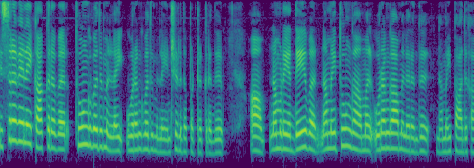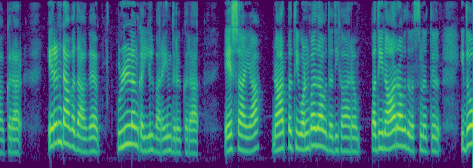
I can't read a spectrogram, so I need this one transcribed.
இஸ்ரவேலை காக்கிறவர் தூங்குவதும் இல்லை உறங்குவதும் இல்லை என்று எழுதப்பட்டிருக்கிறது. ஆம் நம்முடைய தேவன் நம்மை தூங்காமல் உறங்காமல் இருந்து நம்மை பாதுகாக்கிறார். இரண்டாவதாக உள்ளங்கையில் வரைந்திருக்கிறார். ஏசாயா நாற்பத்தி ஒன்பதாவது அதிகாரம் பதினாறாவது வசனத்தில் இதோ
